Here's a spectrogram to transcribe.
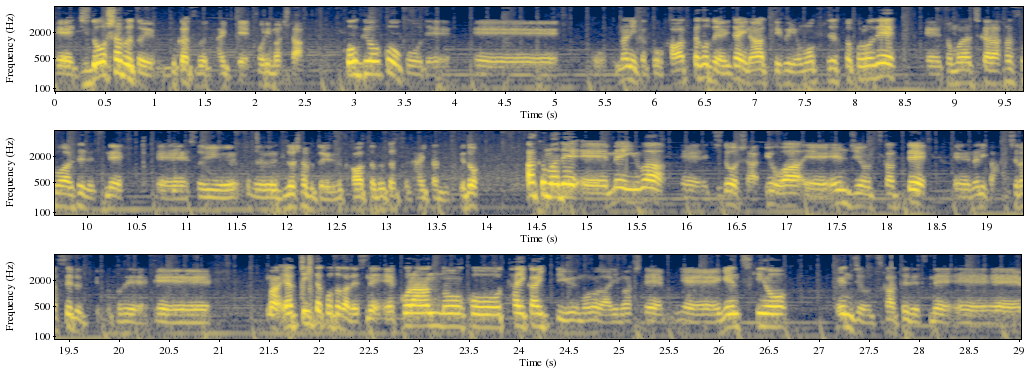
え、自動車部という部活動に入っておりました。工業高校で、えー、何かこう変わったことをやりたいなっていうふうに思ってたところで、え、友達から誘われてですね、え、そういう自動車部という変わった部活動に入ったんですけど、あくまで、え、メインは、え、自動車、要は、え、エンジンを使って、え、何か走らせるっていうことで、えー、まあ、やっていたことがですね、エコランのこう大会っていうものがありまして、えー、原付きのエンジンを使ってですね、え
